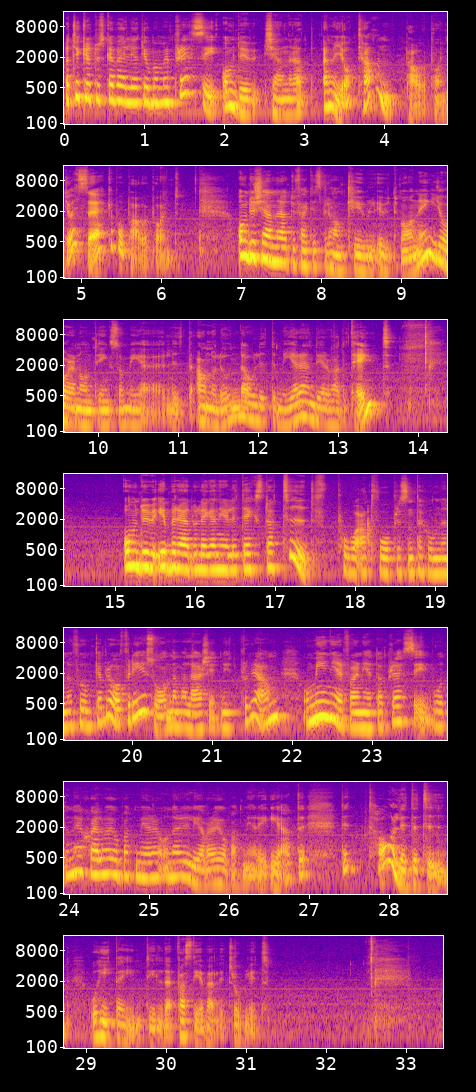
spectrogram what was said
Jag tycker att du ska välja att jobba med Prezi om du känner att men jag kan Powerpoint. Jag är säker på Powerpoint. Om du känner att du faktiskt vill ha en kul utmaning, göra någonting som är lite annorlunda och lite mer än det du hade tänkt. Om du är beredd att lägga ner lite extra tid på att få presentationen att funka bra. För det är ju så när man lär sig ett nytt program. Och min erfarenhet av Prezi, både när jag själv har jobbat med det och när elever har jobbat med det, är att det, det tar lite tid att hitta in till det, fast det är väldigt roligt.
